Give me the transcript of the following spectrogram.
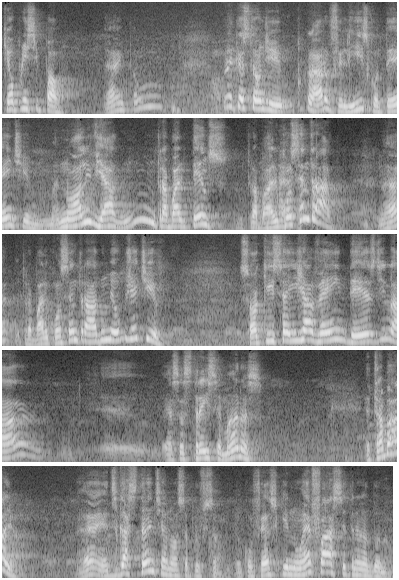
que é o principal. Né? Então, não é questão de, claro, feliz, contente, mas não aliviado. Um trabalho tenso, um trabalho concentrado. Né? Eu trabalho concentrado no meu objetivo. Só que isso aí já vem desde lá, é, essas três semanas, é trabalho. É, é desgastante a nossa profissão. Eu confesso que não é fácil ser treinador, não.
